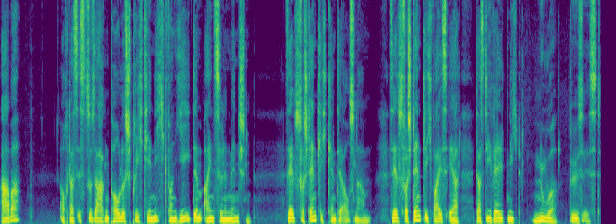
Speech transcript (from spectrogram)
Aber, auch das ist zu sagen, Paulus spricht hier nicht von jedem einzelnen Menschen. Selbstverständlich kennt er Ausnahmen. Selbstverständlich weiß er, dass die Welt nicht nur böse ist.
